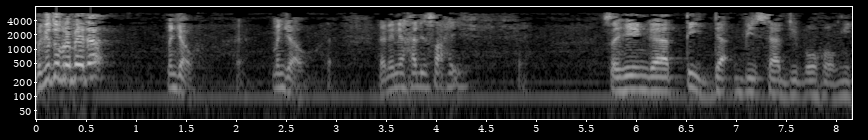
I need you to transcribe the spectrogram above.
Begitu berbeda, menjauh. Menjauh. Dan ini hadis sahih. Sehingga tidak bisa dibohongi.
